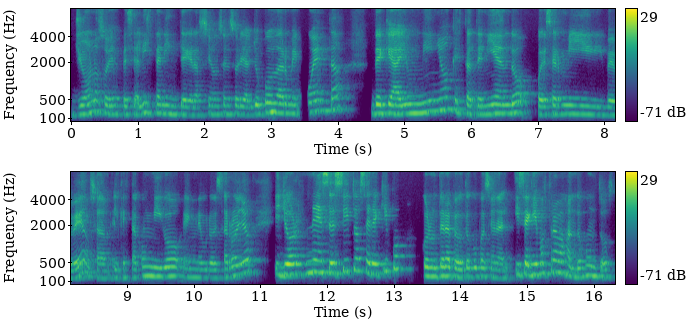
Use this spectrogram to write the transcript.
Yo no soy especialista en integración sensorial. Yo puedo darme cuenta de que hay un niño que está teniendo, puede ser mi bebé, o sea, el que está conmigo en neurodesarrollo, y yo necesito hacer equipo con un terapeuta ocupacional. Y seguimos trabajando juntos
